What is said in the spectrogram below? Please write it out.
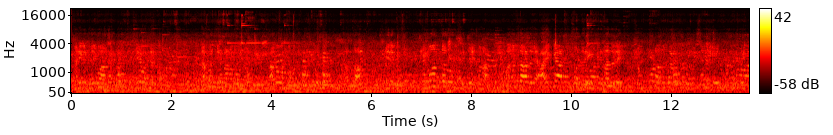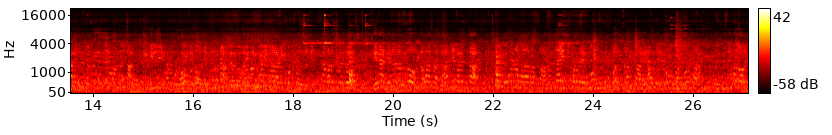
ನನಗೆ ದೈವ ಅಂತ ಕಾಣುತ್ತೆ ಸೇವ ಕೆಲಸ ಧರ್ಮಕ್ಕೆ ಕಾಣಲು ಒಂದು ಯಾವುದೋ ಒಂದು ಹೊತ್ತುಕೊಂಡು ಅಲ್ಲ ಇದು ಇರುವಂಥದ್ದು ಒಂದು ಸಿದ್ದೇಶ್ವರ ಅನುಗ್ರಹದಲ್ಲಿ ಆಯ್ಕೆ ಆದಂತಹ ದೈವಿಕದಲ್ಲಿ ಸಂಪೂರ್ಣ ಅನುಗ್ರಹವನ್ನು ಇಲ್ಲಿ ಪರಿವರ್ತನೆ ದಿನ ದಿನದಂದು ದವಸ ಧಾನ್ಯಗಳಿಂದ ಸಂಪೂರ್ಣವಾದಂಥ ಅನುಗ್ರಹಿಸಿಕೊಡಬೇಕು ಬಂದಂಥ ಯಾವುದೇ ರೋಗ ದೋಷ ಉದ್ಯಮ ದೋಷ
